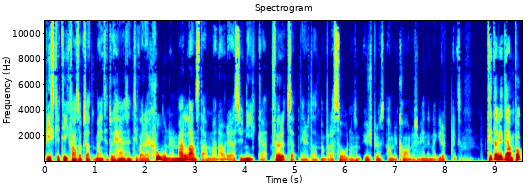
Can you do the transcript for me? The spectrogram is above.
viss kritik fanns också att man inte tog hänsyn till variationen mellan stammarna och deras unika förutsättningar utan att man bara såg dem som ursprungsamerikaner som en enda grupp. Liksom. Tittar vi lite grann på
